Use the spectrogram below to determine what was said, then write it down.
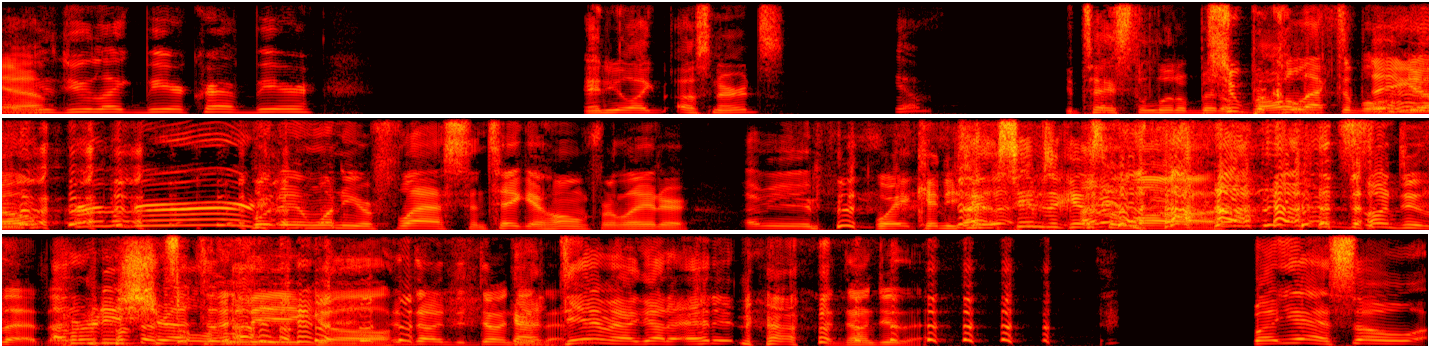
So Yeah. you do like beer, craft beer. and you like us nerds? Yep. You taste a little bit Super of both. collectible. There you go. Put it in one of your flasks and take it home for later. I mean, Wait, can you do That that? seems against the law. don't do that. I don't Pretty sure that's it's allowed. illegal. don't do- don't do God that. damn it! I gotta edit now. Don't do that. but yeah, so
